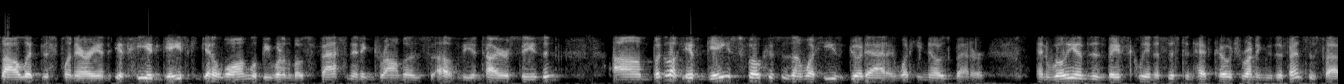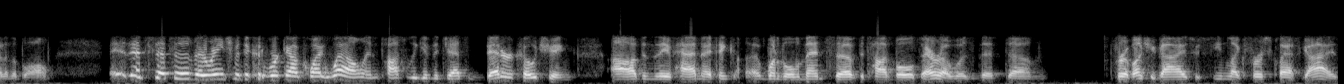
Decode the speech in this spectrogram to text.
solid disciplinarian. If he and Gase can get along, will be one of the most fascinating dramas of the entire season. Um, but look, if Gase focuses on what he's good at and what he knows better, and Williams is basically an assistant head coach running the defensive side of the ball, eh, that's that's an arrangement that could work out quite well and possibly give the Jets better coaching uh, than they've had. And I think uh, one of the laments of the Todd Bowles era was that um, for a bunch of guys who seemed like first class guys,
